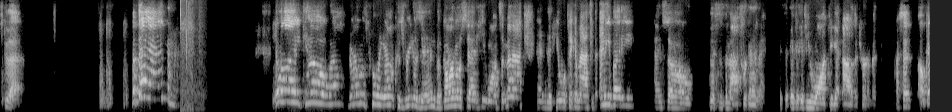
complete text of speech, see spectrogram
Let's do that. But then They're like, oh, well, Garmo's pulling out because Rida's in, but Garmo said he wants a match and that he will take a match with anybody. And so this is the match we're going to make if, if, if you want to get out of the tournament. I said, okay,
